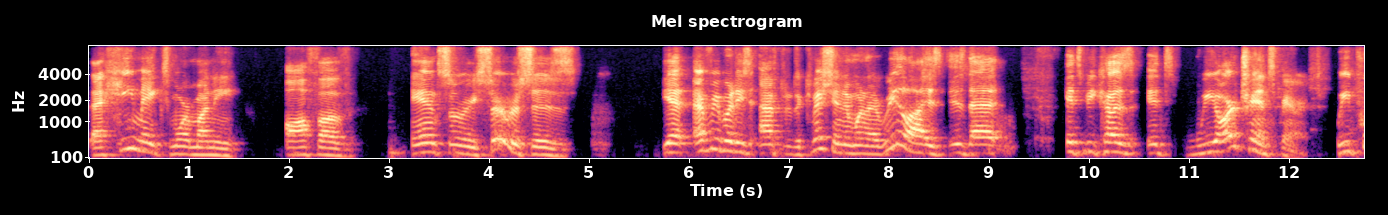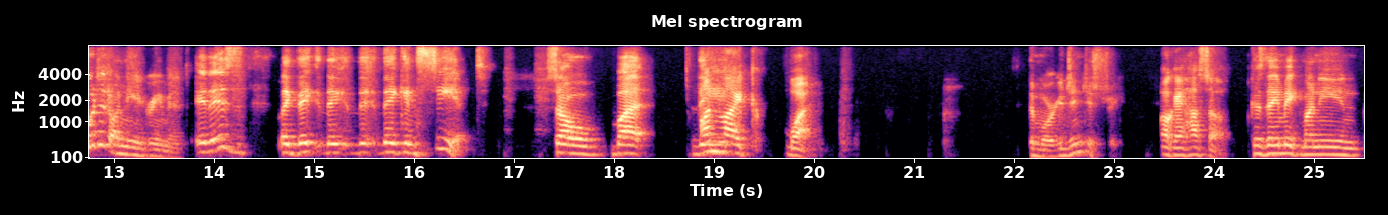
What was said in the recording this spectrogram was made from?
that he makes more money off of ancillary services yet everybody's after the commission and what i realized is that it's because it's we are transparent we put it on the agreement it is like they they they, they can see it so but the, Unlike what? The mortgage industry Okay, how so? because they make money and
